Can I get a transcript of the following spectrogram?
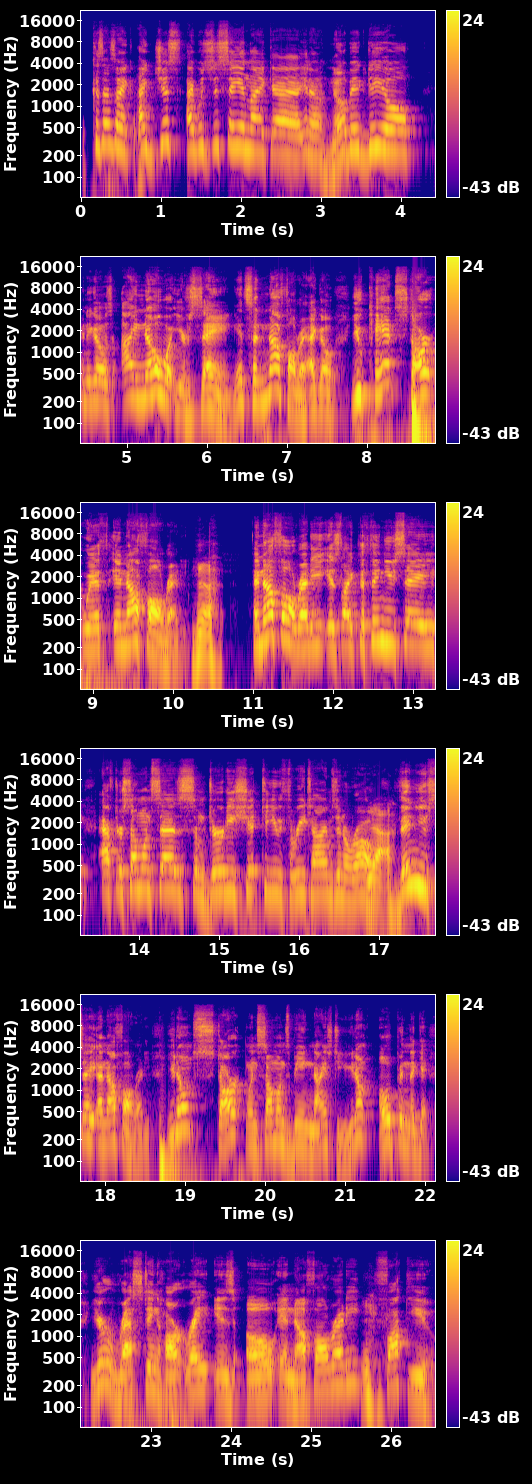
Because I was like, I just, I was just saying like, uh, you know, no big deal. And he goes, I know what you're saying. It's enough already. I go, you can't start with enough already. Yeah. Enough already is like the thing you say after someone says some dirty shit to you three times in a row. Yeah. Then you say enough already. You don't start when someone's being nice to you. You don't open the gate. Your resting heart rate is oh enough already. Fuck you.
